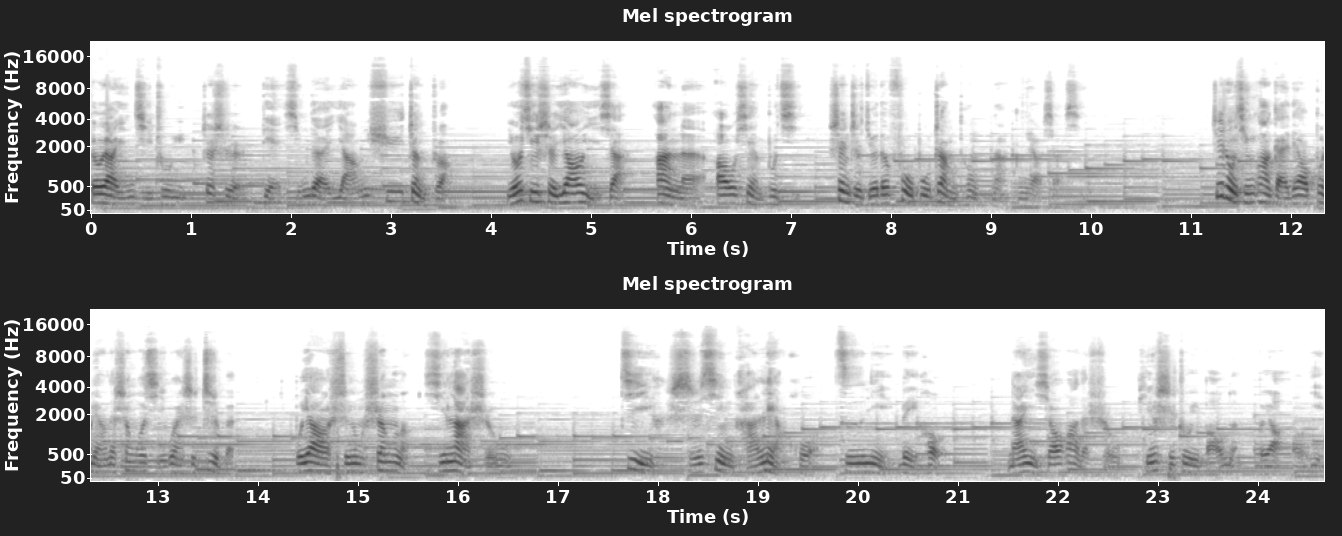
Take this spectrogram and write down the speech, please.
都要引起注意，这是典型的阳虚症状，尤其是腰以下按了凹陷不起，甚至觉得腹部胀痛，那更要小心。这种情况改掉不良的生活习惯是治本，不要食用生冷辛辣食物，忌食性寒凉或滋腻胃厚、难以消化的食物。平时注意保暖，不要熬夜。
